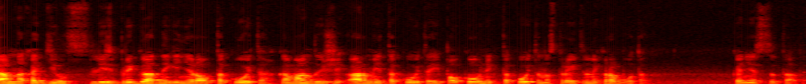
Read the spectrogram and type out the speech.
Там находились бригадный генерал такой-то, командующий армией такой-то и полковник такой-то на строительных работах. Конец цитаты.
